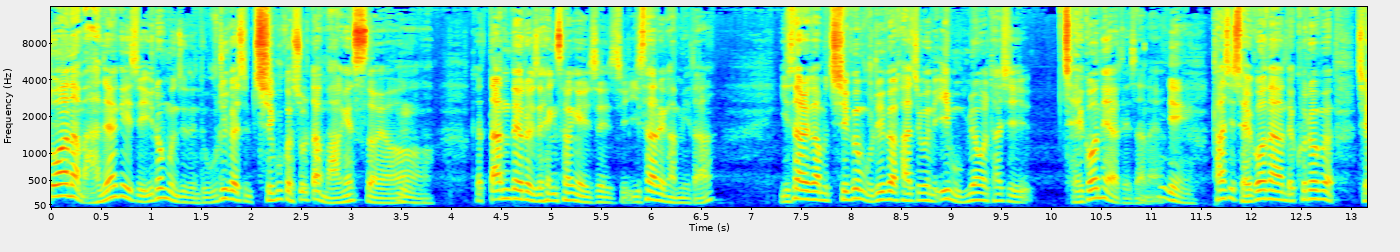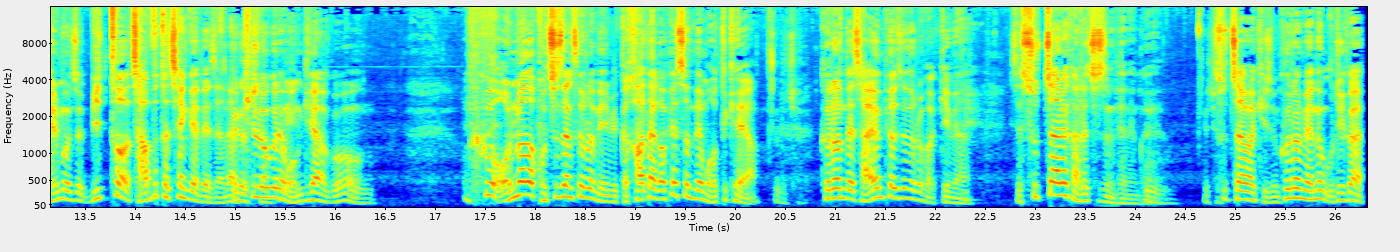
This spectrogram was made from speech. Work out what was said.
또 하나 만약에 이제 이런 문제도 있는데 우리가 지금 지구가 쏠딱 망했어요. 그딴 데로 이제 행성에 이제, 이제 이사를 갑니다. 이사를 가면 지금 우리가 가지고 있는 이 문명을 다시 재건해야 되잖아요. 예. 다시 재건하는데 그러면 제일 먼저 미터 자부터 챙겨야 되잖아요. 그렇죠. 킬로그램 네. 원계하고 음. 그 얼마나 고추장스러운 일입니까? 가다가 훼손되면 어떻게 해요? 그렇죠. 그런데 자연 표준으로 바뀌면 이제 숫자를 가르쳐 주면 되는 거예요. 음. 그렇죠. 숫자와 기준. 그러면은 우리가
